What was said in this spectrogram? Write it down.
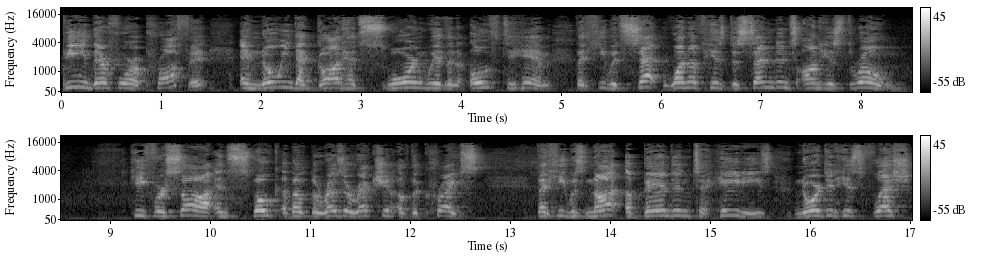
Being therefore a prophet, and knowing that God had sworn with an oath to him that he would set one of his descendants on his throne, he foresaw and spoke about the resurrection of the Christ, that he was not abandoned to Hades, nor did his flesh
